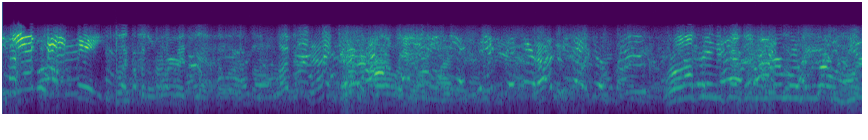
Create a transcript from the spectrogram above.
did hate me. We're all paying attention to her more than we are to you.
